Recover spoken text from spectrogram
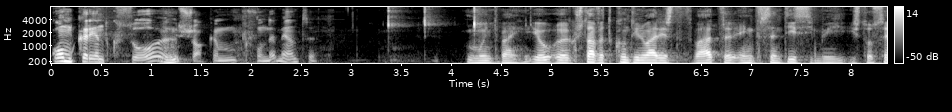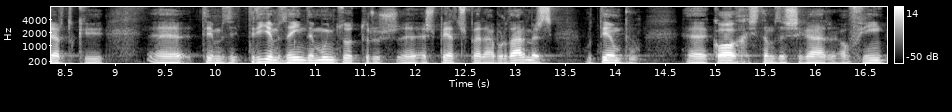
como crente que sou, uhum choca-me profundamente. Muito bem. Eu uh, gostava de continuar este debate, é interessantíssimo e estou certo que uh, temos, teríamos ainda muitos outros uh, aspectos para abordar, mas o tempo corre, estamos a chegar ao fim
